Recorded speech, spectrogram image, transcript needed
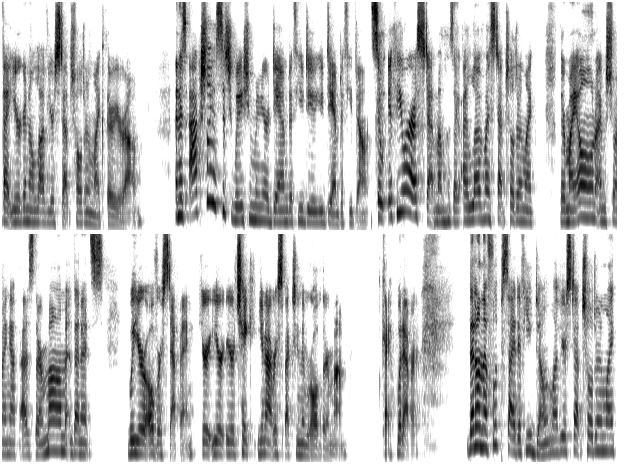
that you're going to love your stepchildren like they're your own. And it's actually a situation when you're damned if you do, you damned if you don't. So if you are a stepmom who's like, I love my stepchildren like they're my own, I'm showing up as their mom, and then it's well, you're overstepping. You're you're you're taking you're not respecting the role of their mom. Okay, whatever. Then on the flip side, if you don't love your stepchildren like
